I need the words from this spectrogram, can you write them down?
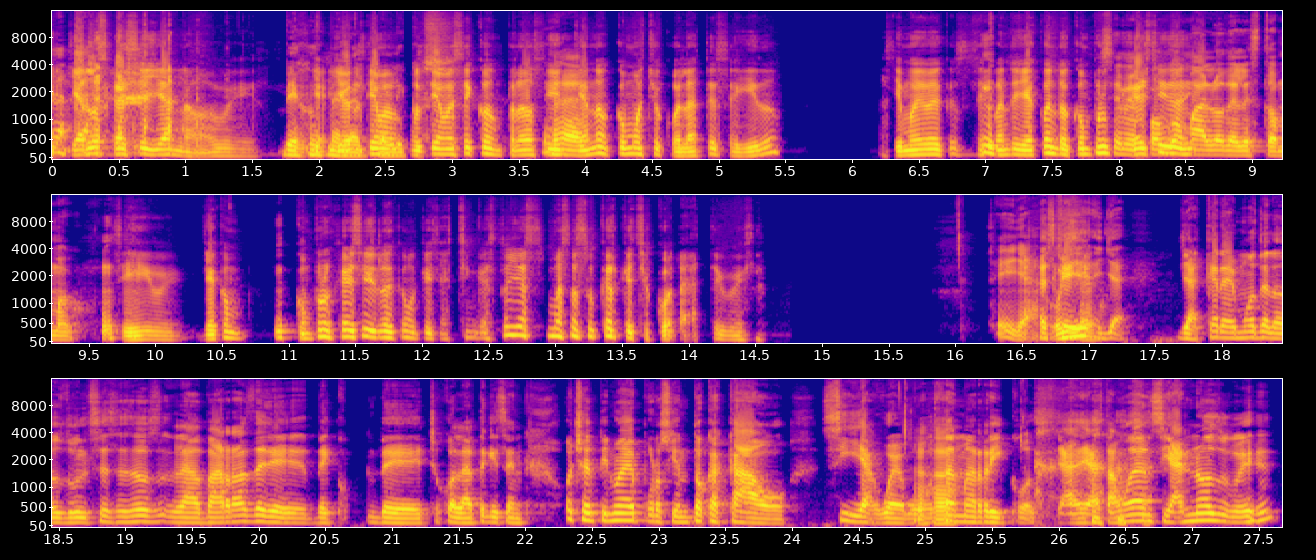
Ya, ya los Hershey ya no, güey. Viejos Ya- Yo última, melalcohólicos. última vez he comprado, sí, ya no como chocolate seguido. Así vez en cuando. Ya cuando compro un Se me pongo malo del estómago. sí, güey. Ya com- compro un Hershey y es como que ya chinga, esto ya es más azúcar que chocolate, güey. Sí, ya. Es que ya, ya, ya queremos de los dulces, esos, las barras de, de, de chocolate que dicen 89% cacao. Sí, a huevo, Ajá. están más ricos. Ya, ya estamos de ancianos, güey.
